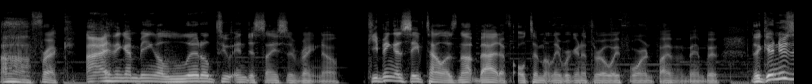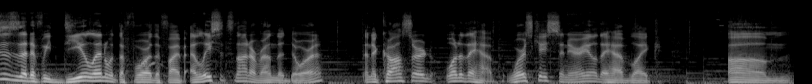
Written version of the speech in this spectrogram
Ah, frick. I think I'm being a little too indecisive right now. Keeping a safe tile is not bad if ultimately we're going to throw away four and five of bamboo. The good news is that if we deal in with the four of the five, at least it's not around the Dora. And a crossword, what do they have? Worst case scenario, they have like um,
